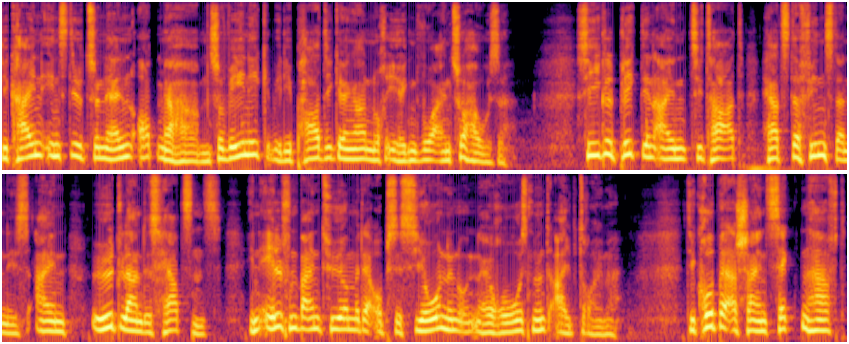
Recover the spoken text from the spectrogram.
die keinen institutionellen Ort mehr haben, so wenig wie die Partygänger noch irgendwo ein Zuhause. Siegel blickt in ein, Zitat, Herz der Finsternis, ein Ödland des Herzens, in Elfenbeintürme der Obsessionen und Neurosen und Albträume. Die Gruppe erscheint sektenhaft,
